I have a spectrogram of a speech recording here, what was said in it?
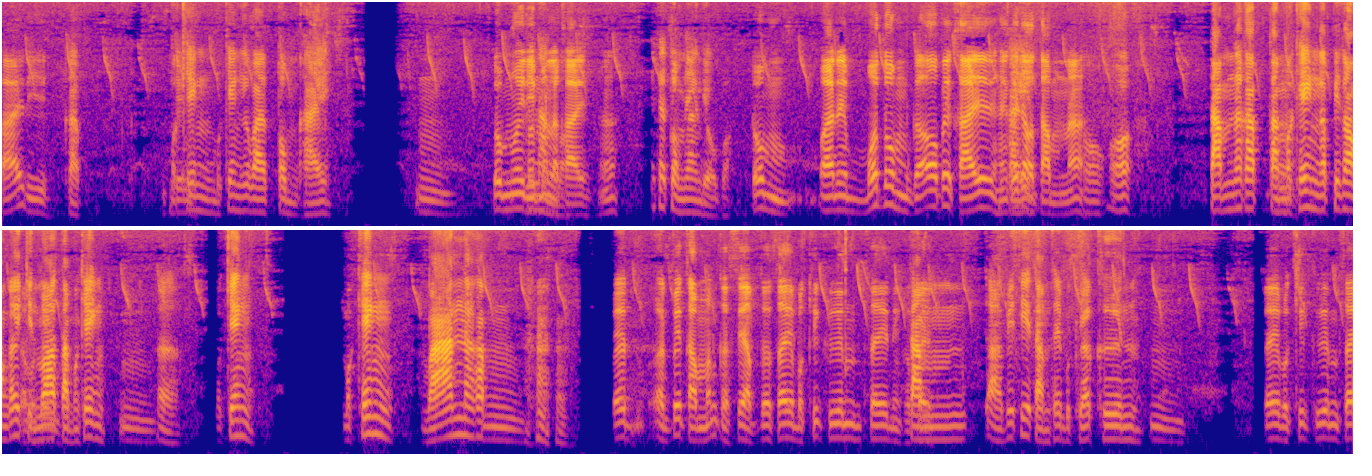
ขายดี ครับบักเข่งบักเข่งคือว่าต้มขาย อืมต้มหน่วยดิบมันละขายฮะไม่ต้มอย่างเดียวบ่ต้มบ้านนี้บ่ต้มก็เอาไปขายให้เขาเจ้าตำนะ อ๋ออ๋อตำนะครับตำบักเข่งครับพี่น้องก็กินว่าตำบักเข่งอืมเออบักเข่งบักเข่งหวานนะครับ อืม ไปอันไปตำมันก็แซ่บตัวใส่บักขี้คืนใส่นี่เข้าตไปำอ่าวิธีตำใส่บักเขือคืน อืมใส่บักขี้คืนใส่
